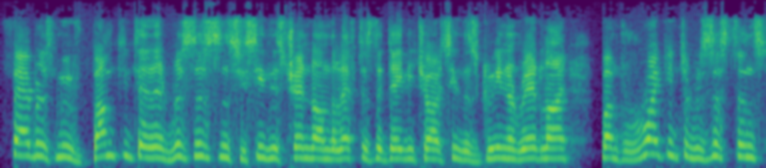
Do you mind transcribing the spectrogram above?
Fabulous move, bumped into that resistance. You see this trend on the left is the daily chart. See this green and red line bumped right into resistance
